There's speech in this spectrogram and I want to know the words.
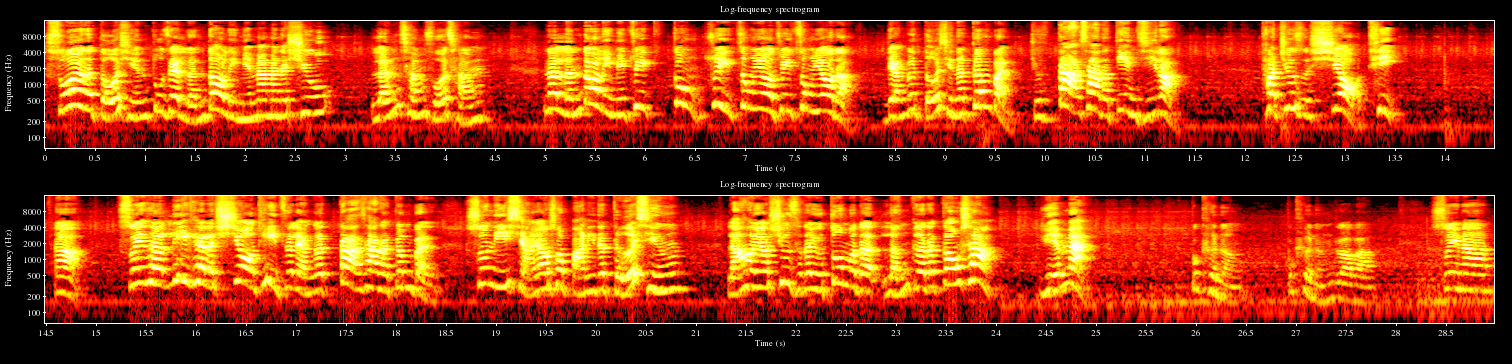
所有的德行都在人道里面慢慢的修，人成佛成。那人道里面最共最重要最重要的两个德行的根本，就是大厦的奠基了，它就是孝悌，啊，所以它离开了孝悌这两个大厦的根本，说你想要说把你的德行。然后要修持的有多么的人格的高尚圆满，不可能，不可能，知道吧？所以呢，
